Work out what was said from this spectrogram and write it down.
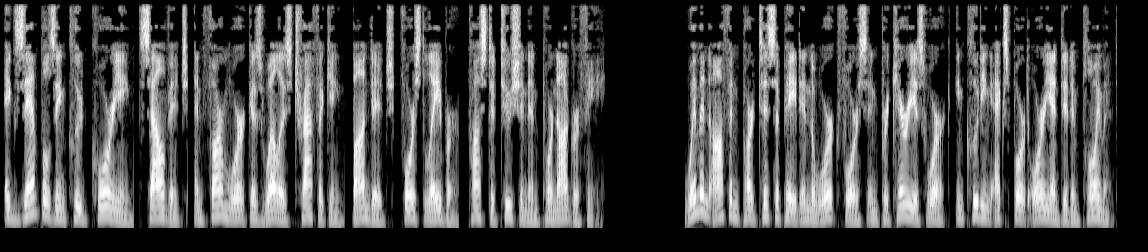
Examples include quarrying, salvage, and farm work as well as trafficking, bondage, forced labor, prostitution and pornography. Women often participate in the workforce in precarious work, including export-oriented employment.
